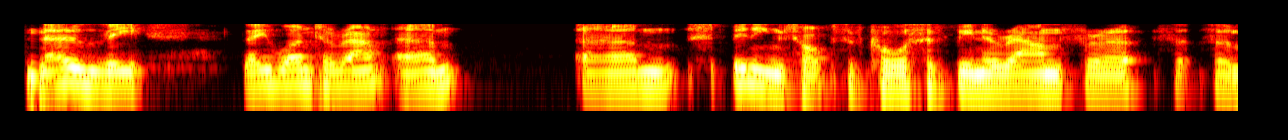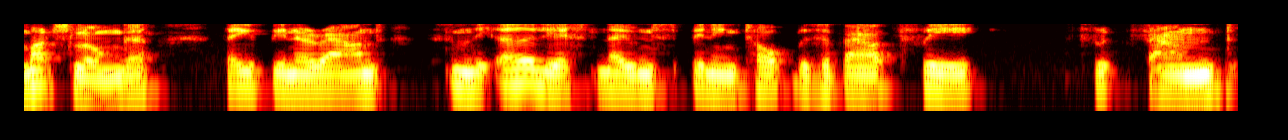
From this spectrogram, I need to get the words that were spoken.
No, the, they weren't around. Um, um, spinning tops, of course, have been around for, for, for much longer. They've been around. Some of the earliest known spinning top was about three, th- found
